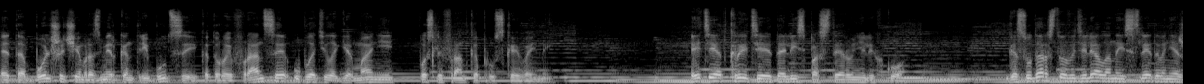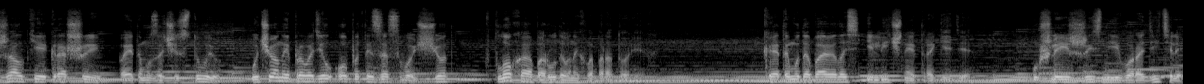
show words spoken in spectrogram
Это больше, чем размер контрибуции, которую Франция уплатила Германии после франко-прусской войны. Эти открытия дались Пастеру нелегко. Государство выделяло на исследования жалкие гроши, поэтому зачастую ученый проводил опыты за свой счет в плохо оборудованных лабораториях. К этому добавилась и личная трагедия. Ушли из жизни его родители,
